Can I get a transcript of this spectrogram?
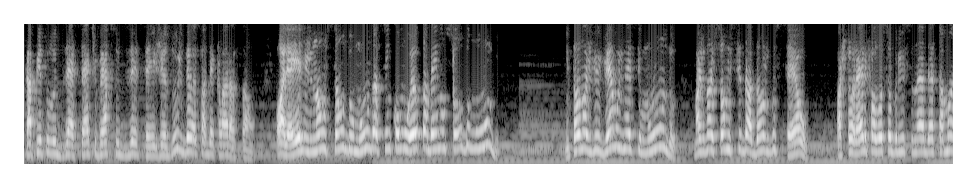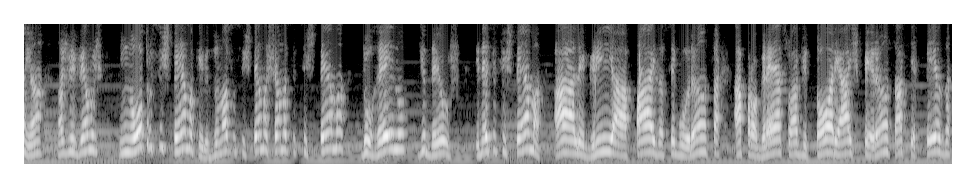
capítulo 17, verso 16. Jesus deu essa declaração. Olha, eles não são do mundo, assim como eu também não sou do mundo. Então nós vivemos nesse mundo, mas nós somos cidadãos do céu. Pastor Eli falou sobre isso né, dessa manhã. Nós vivemos em outro sistema, queridos. O nosso sistema chama-se sistema do reino de Deus. E nesse sistema há alegria, a paz, a segurança, há progresso, há vitória, há esperança, há certeza,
